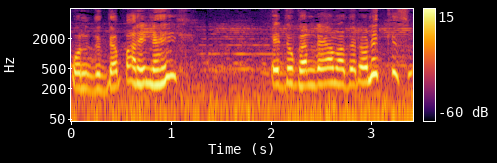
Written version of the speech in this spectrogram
কোনো দিক দিয়ে পারি নাই। এই দোকানটায় আমাদের অনেক কিছু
